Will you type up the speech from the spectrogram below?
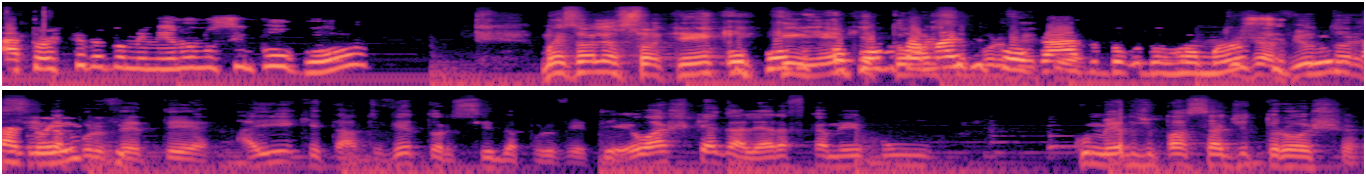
A, a, torcida do menino não se empolgou. Mas olha só, quem é que, o povo, quem é o que povo tá mais empolgado do, do, romance tu já viu dele, torcida por VT? Aí que tá, tu vê torcida por VT. Eu acho que a galera fica meio com, com medo de passar de trouxa.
